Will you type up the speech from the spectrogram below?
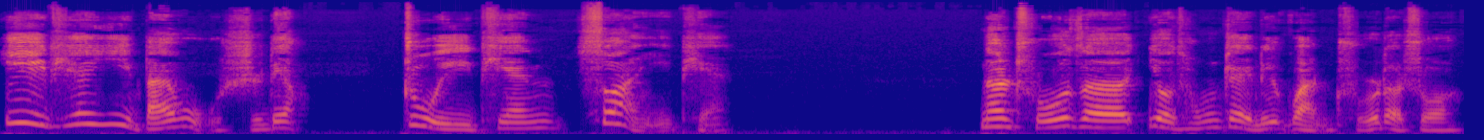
一天一百五十吊，住一天算一天。那厨子又从这里管厨的说：“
